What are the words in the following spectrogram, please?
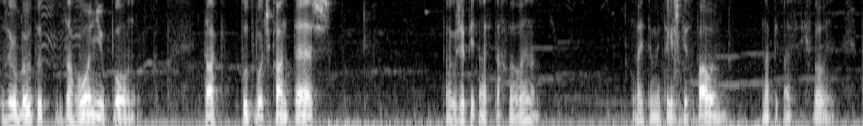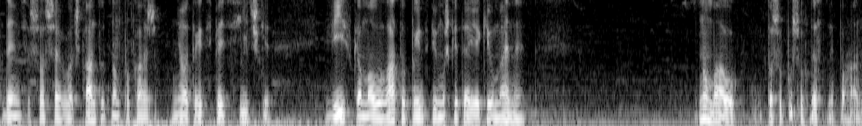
Зробив тут загонів повну. Так, тут Вочкан теж. Так, вже 15 хвилина. Давайте ми трішки збавимо на 15 хвилині. Подивимося, що ще Вочкан тут нам покаже. У нього 35 січки. Війська маловато, в принципі, мушкетер, як і в мене. Ну, мало. То, що пушок досить непогано.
